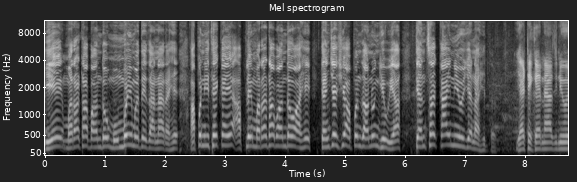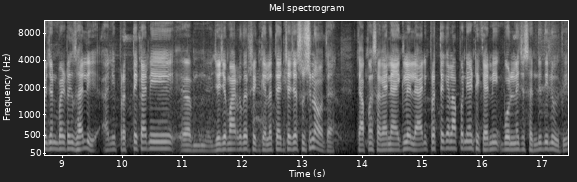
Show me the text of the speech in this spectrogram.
हे मराठा बांधव मुंबईमध्ये जाणार आहे. आपण इथे काही आपले मराठा बांधव आहे त्यांच्याशी आपण जाणून घेऊया. त्यांचं काय नियोजन आहे तर? या ठिकाणी आज नियोजन बैठक झाली आणि प्रत्येकाने अम, जे जे मार्गदर्शन केलं त्यांच्या ज्या सूचना होत्या त्या आपण सगळ्यांनी ऐकलेल्या आहे आणि प्रत्येकाला आपण या ठिकाणी बोलण्याची संधी दिली होती.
